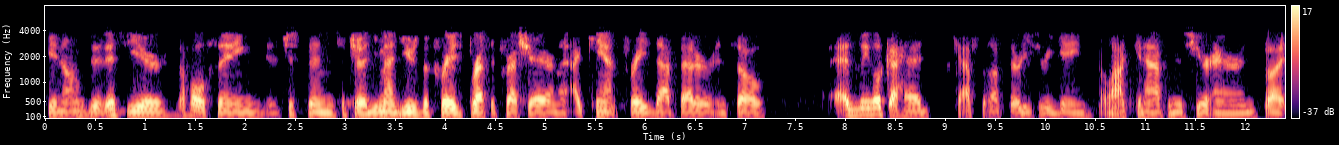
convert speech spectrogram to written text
you know, this year, the whole thing has just been such a, you might use the phrase breath of fresh air, and I, I can't phrase that better. And so, as we look ahead, Cavs still have 33 games. A lot can happen this year, Aaron, but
